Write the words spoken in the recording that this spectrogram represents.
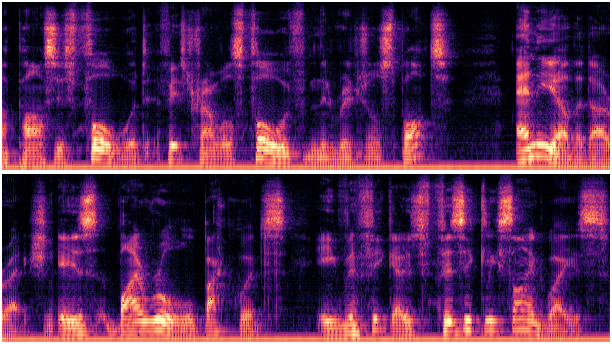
A pass is forward if it travels forward from the original spot. Any other direction is, by rule, backwards, even if it goes physically sideways.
